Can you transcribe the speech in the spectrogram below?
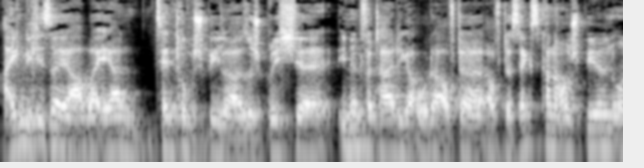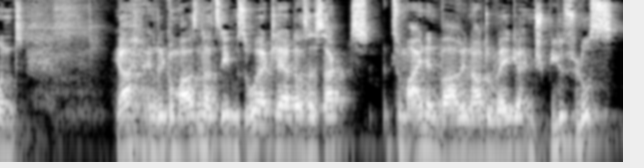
eigentlich ist er ja aber eher ein Zentrumsspieler, also sprich äh, Innenverteidiger oder auf der, auf der Sechs kann er auch spielen. Und ja, Enrico Maaßen hat es eben so erklärt, dass er sagt, zum einen war Renato Vega im Spielfluss.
